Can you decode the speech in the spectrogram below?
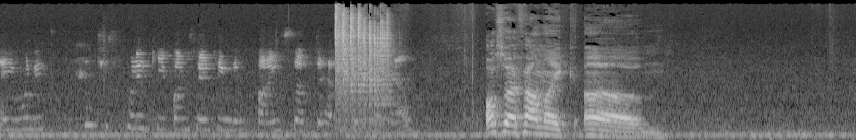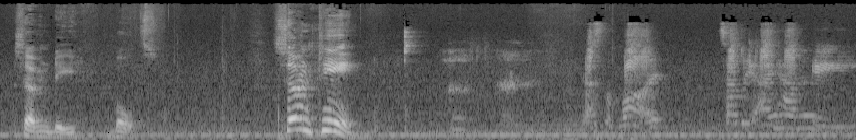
I want to just want to keep on searching to find stuff to help my. Also, I found like um 70 bolts. 17. That's a lot. Sadly, I have a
